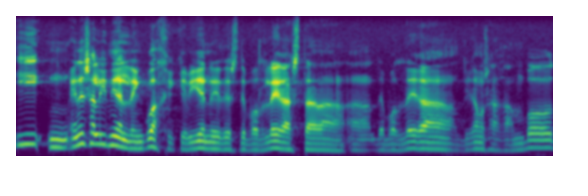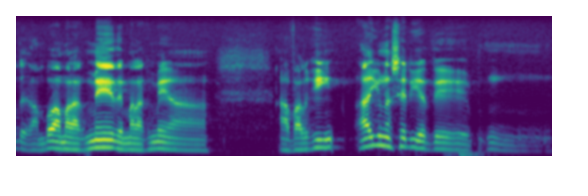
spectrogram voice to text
Y mm, en esa línea del lenguaje que viene desde Baudelaire hasta, de Baudelaire, digamos, a Gambot, de Gambot a Malagmé, de Malagmé a, a Valgui, hay una serie de mm,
